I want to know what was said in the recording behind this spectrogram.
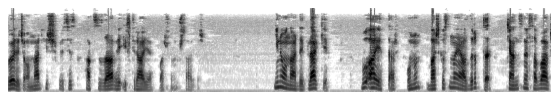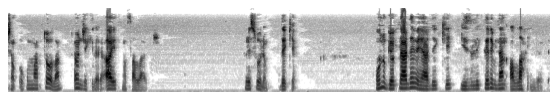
Böylece onlar hiç şüphesiz haksızlığa ve iftiraya başvurmuşlardır. Yine onlar dediler ki, bu ayetler onun başkasına yazdırıp da kendisine sabah akşam okunmakta olan öncekilere ait masallardır. Resulüm de ki, onu göklerde ve yerdeki gizlilikleri bilen Allah indirdi.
